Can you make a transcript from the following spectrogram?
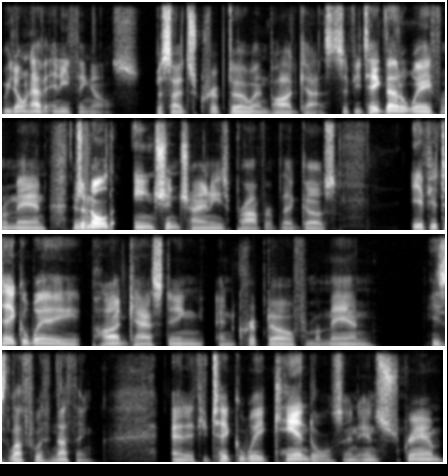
We don't have anything else besides crypto and podcasts. If you take that away from a man, there's an old ancient Chinese proverb that goes, if you take away podcasting and crypto from a man, he's left with nothing. And if you take away candles and Instagram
